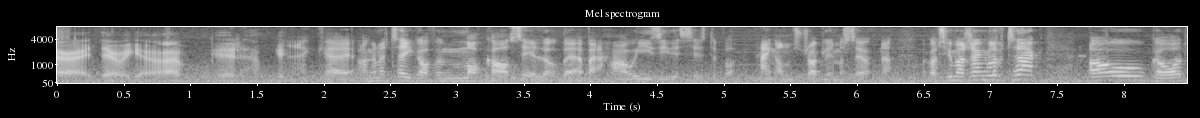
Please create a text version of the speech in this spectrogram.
All right, there we go. I'm good. I'm good. Okay, I'm going to take off and mock RC a little bit about how easy this is to fly. Hang on, I'm struggling myself now. I've got too much angle of attack. Oh, God.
